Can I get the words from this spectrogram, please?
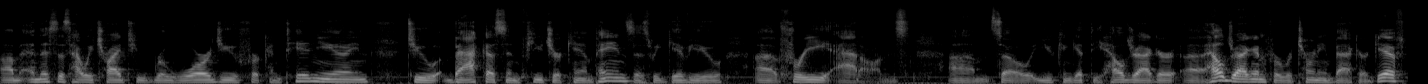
um, and this is how we try to reward you for continuing to back us in future campaigns as we give you uh, free add-ons. Um, so you can get the Hell, uh, for returning backer gift.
